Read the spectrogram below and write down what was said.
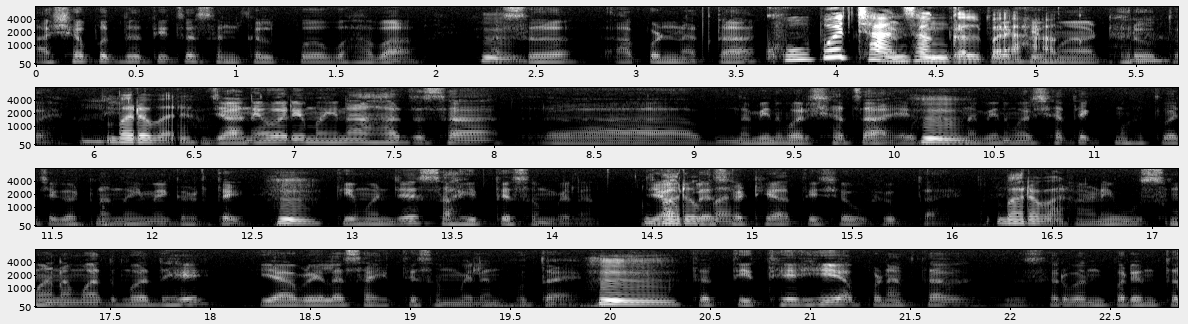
अशा पद्धतीचा संकल्प व्हावा हम्म. असं आपण आता खूपच छान संकल्प आहे हा किंवा ठरवतोय बरोबर जानेवारी महिना हा जसा नवीन वर्षाचा आहे. नवीन वर्षात एक महत्वाची घटना नेहमी घडते. ती म्हणजे साहित्य संमेलन जे. आपल्यासाठी अतिशय उपयुक्त आहे बरोबर आणि उस्मानाबादमध्ये यावेळेला साहित्य संमेलन होत आहे. तर तिथेही आपण आता सर्वांपर्यंत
